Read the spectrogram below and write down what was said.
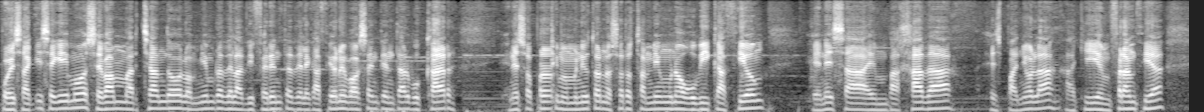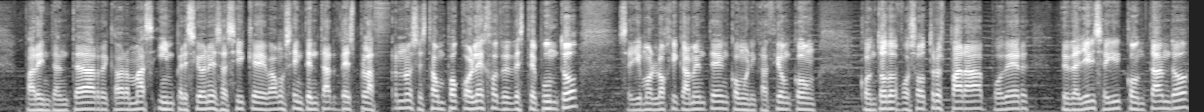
Pues aquí seguimos, se van marchando los miembros de las diferentes delegaciones, vamos a intentar buscar en esos próximos minutos nosotros también una ubicación en esa embajada española aquí en Francia para intentar recabar más impresiones, así que vamos a intentar desplazarnos, está un poco lejos desde este punto, seguimos lógicamente en comunicación con, con todos vosotros para poder desde ayer seguir contando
